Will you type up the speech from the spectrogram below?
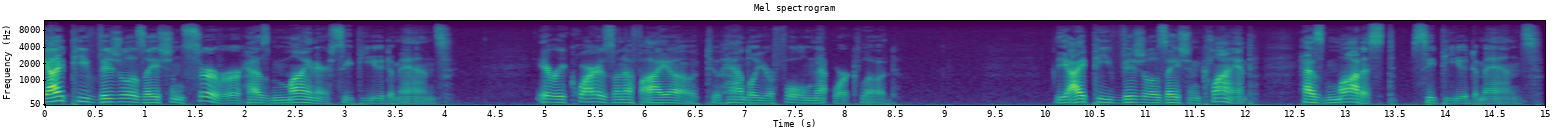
The IP visualization server has minor CPU demands. It requires enough I.O. to handle your full network load. The IP visualization client has modest CPU demands.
